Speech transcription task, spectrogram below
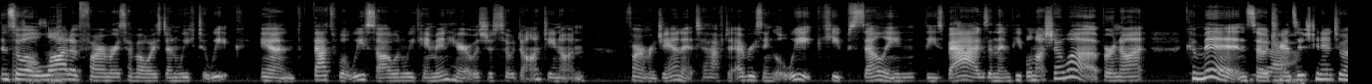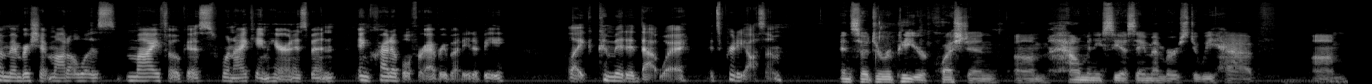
And so a awesome. lot of farmers have always done week to week, and that's what we saw when we came in here. It was just so daunting on farmer Janet to have to every single week keep selling these bags and then people not show up or not commit. And so Yeah. transitioning it to a membership model was my focus when I came here and it's been incredible for everybody to be like committed that way. It's pretty awesome. And so, to repeat your question, um, how many CSA members do we have? Um,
